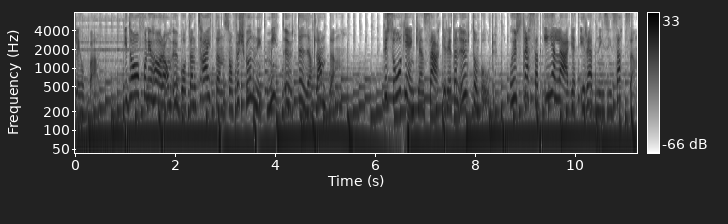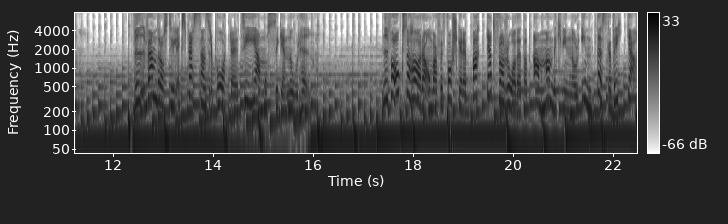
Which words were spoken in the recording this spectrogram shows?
allihopa! Idag får ni höra om ubåten Titan som försvunnit mitt ute i Atlanten. Hur såg egentligen säkerheten ut ombord? Och hur stressat är läget i räddningsinsatsen? Vi vänder oss till Expressens reporter Thea Mossige Norheim. Ni får också höra om varför forskare backat från rådet att ammande kvinnor inte ska dricka.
